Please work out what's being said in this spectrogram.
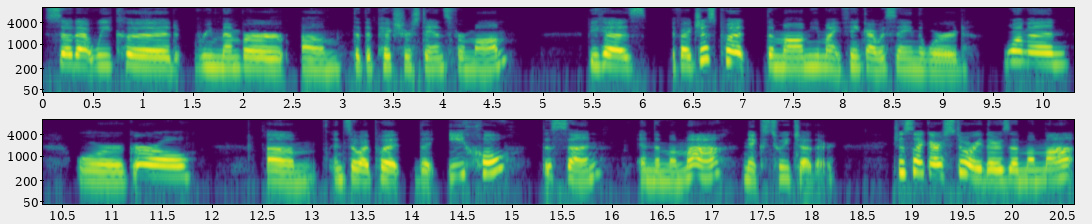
so that we could remember um, that the picture stands for mom. Because if I just put the mom, you might think I was saying the word woman or girl. Um, and so I put the hijo the son, and the mama next to each other. Just like our story, there's a mama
